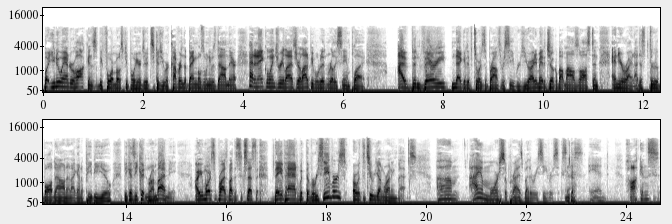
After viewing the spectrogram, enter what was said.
but you knew Andrew Hawkins before most people here do because you were covering the Bengals when he was down there. Had an ankle injury last year. A lot of people didn't really see him play. I've been very negative towards the Browns receivers. You already made a joke about Miles Austin, and you're right. I just threw the ball down and I got a PBU because he couldn't run by me. Are you more surprised by the success that they've had with the receivers or with the two young running backs? Um, I am more surprised by the receiver success. And Hawkins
